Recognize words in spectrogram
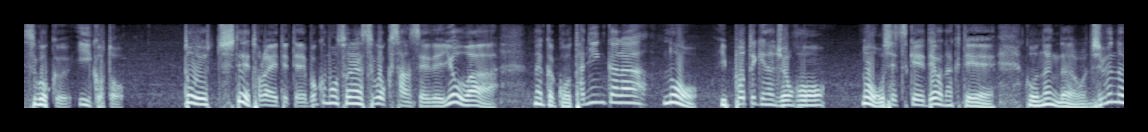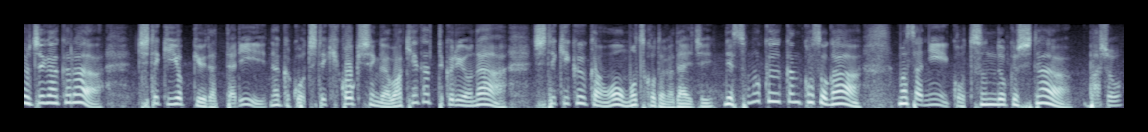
すごくいいこととして捉えてて僕もそれはすごく賛成で要はなんかこう他人からの一方的な情報の押し付けではなくて、こうなんだろう、自分の内側から知的欲求だったり、なんかこう知的好奇心が湧き上がってくるような知的空間を持つことが大事。で、その空間こそが、まさにこう積んどくした場所、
